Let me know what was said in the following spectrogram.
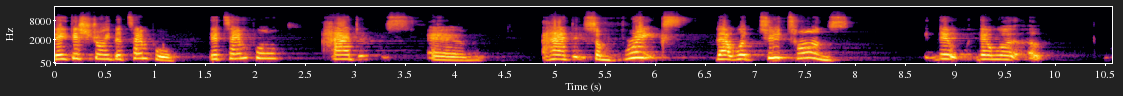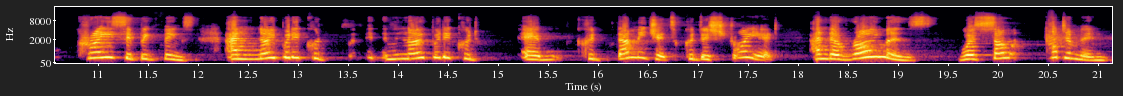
they destroyed the temple. The temple had um, had some bricks that were two tons there, there were uh, crazy big things, and nobody could, nobody could, um, could damage it, could destroy it. And the Romans were so adamant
